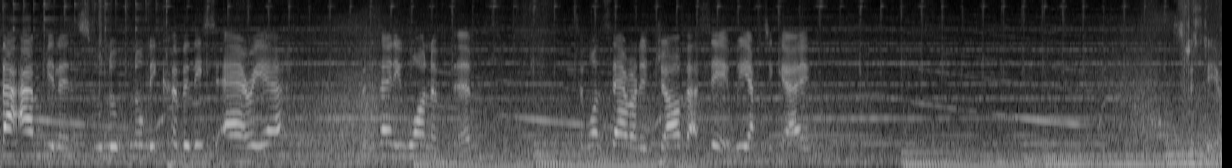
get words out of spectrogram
That ambulance will look, normally cover this area, but there's only one of them. So once they're on a job, that's it. We have to go. It's just here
